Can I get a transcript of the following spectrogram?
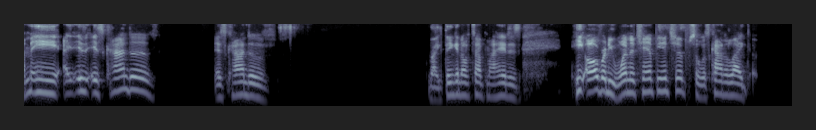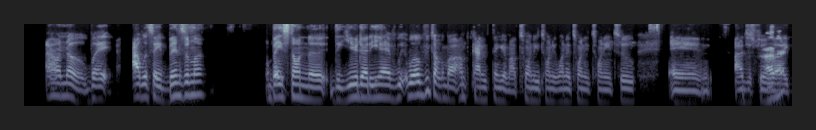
I mean, it, it's kind of, it's kind of like thinking off top of my head is he already won a championship, so it's kind of like I don't know, but I would say Benzema based on the the year that he had. Well, if we talking about, I'm kind of thinking about 2021 and 2022, and I just feel I like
